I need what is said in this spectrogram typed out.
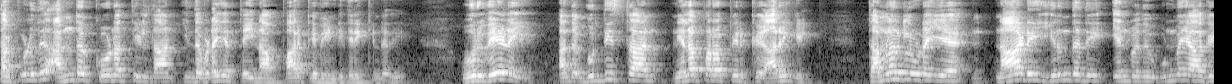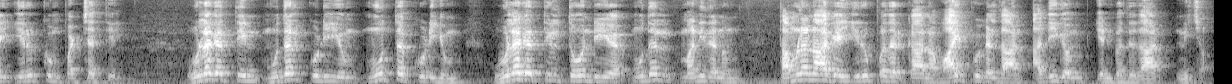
தற்பொழுது அந்த கோணத்தில் தான் இந்த விடயத்தை நாம் பார்க்க வேண்டியதிருக்கின்றது ஒருவேளை அந்த குர்திஸ்தான் நிலப்பரப்பிற்கு அருகில் தமிழர்களுடைய நாடு இருந்தது என்பது உண்மையாக இருக்கும் பட்சத்தில் உலகத்தின் முதல் குடியும் மூத்த குடியும் உலகத்தில் தோன்றிய முதல் மனிதனும் தமிழனாக இருப்பதற்கான வாய்ப்புகள் தான் அதிகம் என்பதுதான் நிஜம்.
